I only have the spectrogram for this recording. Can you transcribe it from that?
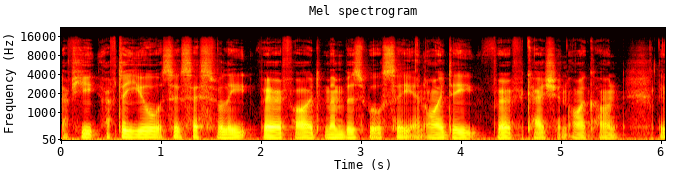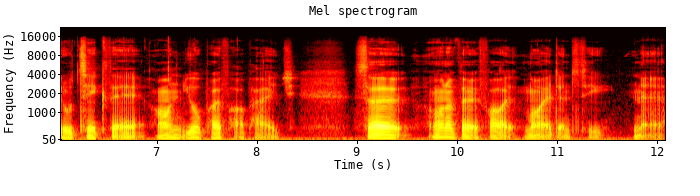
after you're successfully verified, members will see an ID verification icon, little tick there on your profile page. So I want to verify my identity now.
